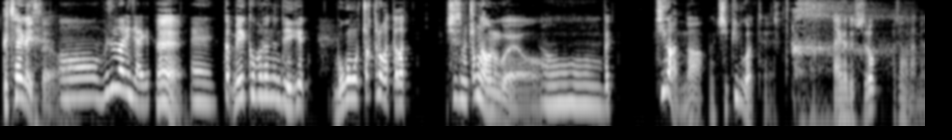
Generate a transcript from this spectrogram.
그 차이가 있어요. 어 무슨 말인지 알겠다. 네. 예. 그러니까 메이크업을 했는데 이게 모공으로 쫙 들어갔다가 씻으면 쭉 나오는 거예요. 어. 그러니까 티가 안 나. 그냥 지 피부 같아. 나이가 들수록 화장을 하면.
